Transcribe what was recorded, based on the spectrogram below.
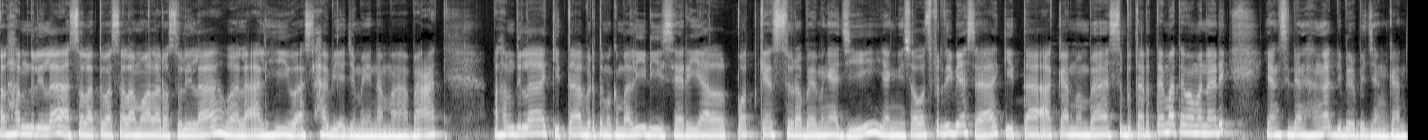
Alhamdulillah, assalatu wassalamu ala rasulillah wa ala alihi wa ashabi ajmain nama ba'd. Alhamdulillah kita bertemu kembali di serial podcast Surabaya Mengaji yang insya Allah seperti biasa kita akan membahas seputar tema-tema menarik yang sedang hangat diperbincangkan.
